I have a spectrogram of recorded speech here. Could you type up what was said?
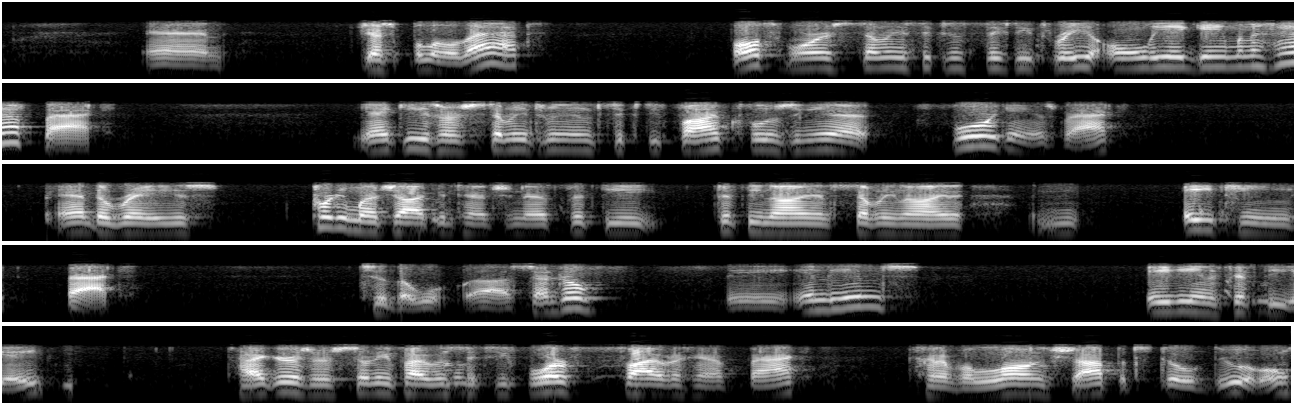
and just below that, Baltimore is 76 and 63, only a game and a half back. Yankees are 73 and 65, closing in at four games back, and the Rays pretty much out of contention at 58, 59 and 79, 18 back. To the uh, Central, the Indians 80 and 58. Tigers are 75 and 64, five and a half back. Kind of a long shot, but still doable.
